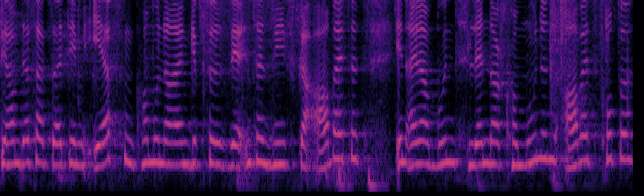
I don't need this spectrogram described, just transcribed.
Wir haben deshalb seit dem ersten kommunalen Gipfel sehr intensiv gearbeitet in einer Bund-Länder-Kommunen-Arbeitsgruppe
